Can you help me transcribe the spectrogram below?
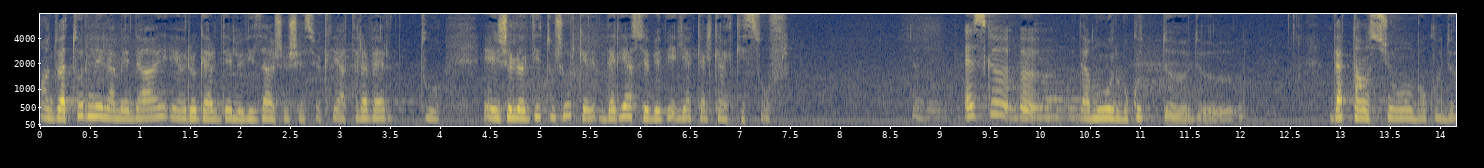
on doit tourner la médaille et regarder le visage de Jésus-Christ à travers tout. Et je leur dis toujours que derrière ce bébé, il y a quelqu'un qui souffre. Est-ce que euh, beaucoup d'amour, beaucoup de, d'attention, beaucoup de.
